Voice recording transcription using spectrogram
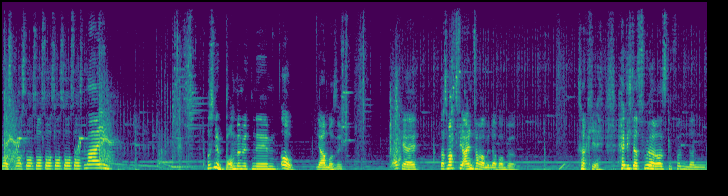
Los, los, los, los, los, los, los, los. Nein! Muss ich eine Bombe mitnehmen? Oh. Ja, muss ich. Okay. Das macht es viel einfacher mit einer Bombe. Okay. Hätte ich das früher herausgefunden, dann...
